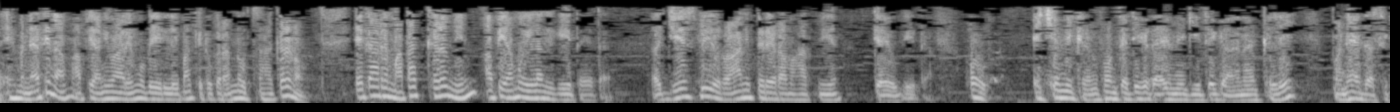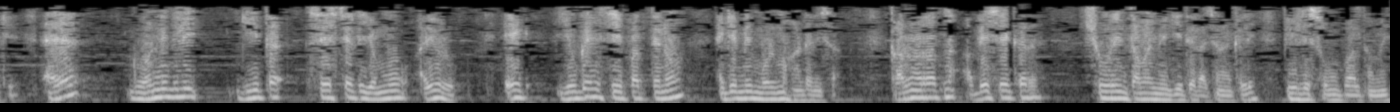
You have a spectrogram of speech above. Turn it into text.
එහෙම නැතිනම් අපි අනිවාර්යයෙන්ම ඔබේ ඉල්ලීමක් ඉටු කරන්න උත්සාහ කරනවා. ඒ කාර්ය මතක් කරමින් අපි යමු ඊළඟ ගීතයට. ජී.එස්.බී. රාණි පෙරේරා මහත්මිය ගැයූ ගීතයක්. ඔව් එච්.එම්. ක්‍රමෆෝන් තටිකට ඇය මේ ගීතය ගායනා කළේ 50 දශකයේ. ඇය ගුවන්විදුලි ගීත ශ්‍රේෂ්ඨයට යොමු අයුරු ඒ යුගයේ සිපත් වෙනවා ඇගේ මේ මුල්ම හඬ නිසා. කරුණාරත්න අබේසේකර ශූරින් තමයි මේ ගීතය රචනා කළේ. පීලි සෝමපාල් තමයි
